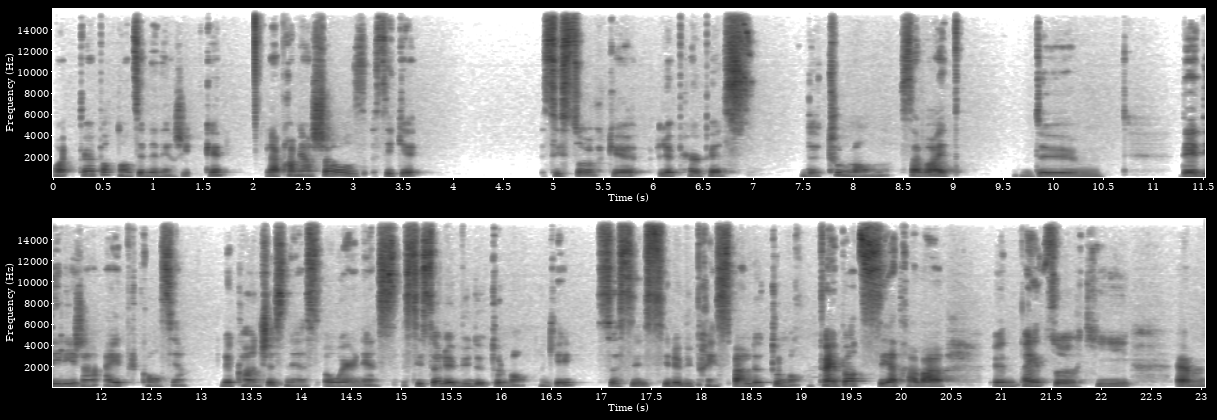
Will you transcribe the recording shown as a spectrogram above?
ouais, peu importe ton type d'énergie, OK? La première chose, c'est que c'est sûr que le purpose de tout le monde, ça va être de d'aider les gens à être plus conscients. Le consciousness, awareness, c'est ça le but de tout le monde, OK? Ça, c'est le but principal de tout le monde. Peu importe si c'est à travers une peinture qui, euh,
